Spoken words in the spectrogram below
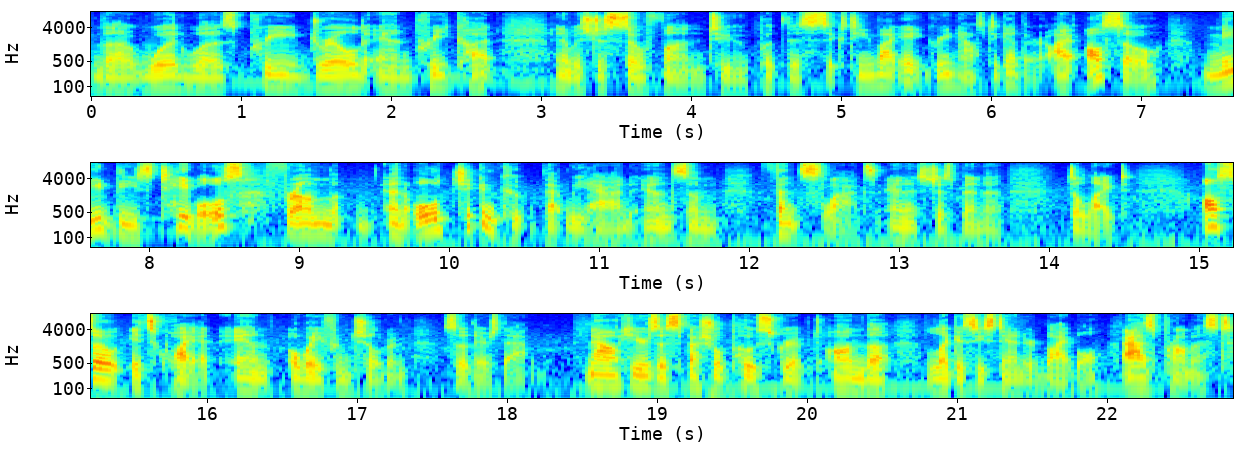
The wood was pre-drilled and pre-cut, and it was just so fun to put this 16 by 8 greenhouse together. I also made these tables from an old chicken coop that we had and some fence slats, and it's just been a delight. Also, it's quiet and away from children, so there's that. Now here's a special postscript on the Legacy Standard Bible. As promised,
